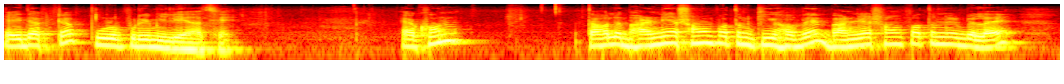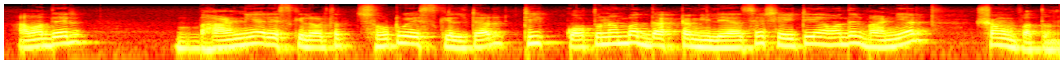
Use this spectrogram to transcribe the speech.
এই দাগটা পুরোপুরি মিলে আছে। এখন, তাহলে ভার্নিয়ার সমাপতন কি হবে? ভার্নিয়ার সমাপতনের বেলায় আমাদের ভার্নিয়ার স্কেল, অর্থাৎ ছোট স্কেলটার ঠিক কত নাম্বার দাগটা মিলে আছে সেইটি আমাদের ভার্নিয়ার সমাপতন।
